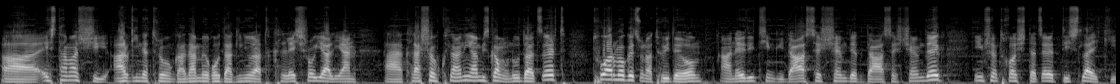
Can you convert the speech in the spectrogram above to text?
ეს თამაში არ გინდათ რომ გადამეღო და გინდათ Clash Royale ან Clash of Clans ამის გამო ნუ დაწერთ. თუ არ მოგეწონათ ვიდეო ან editing-ი და ასე შემდეგ და ასე შემდეგ იმ შემთხვევაში დაწერეთ dislike-ი.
